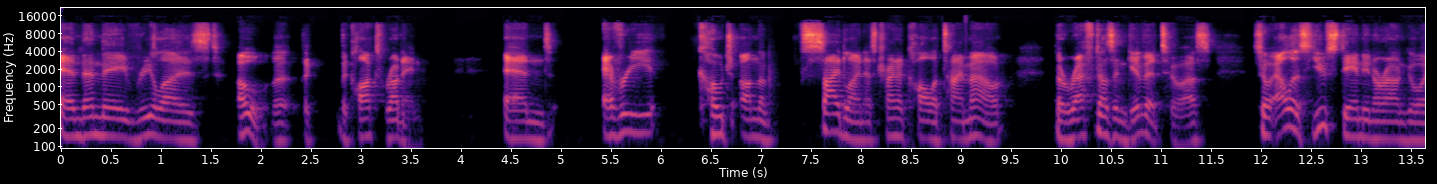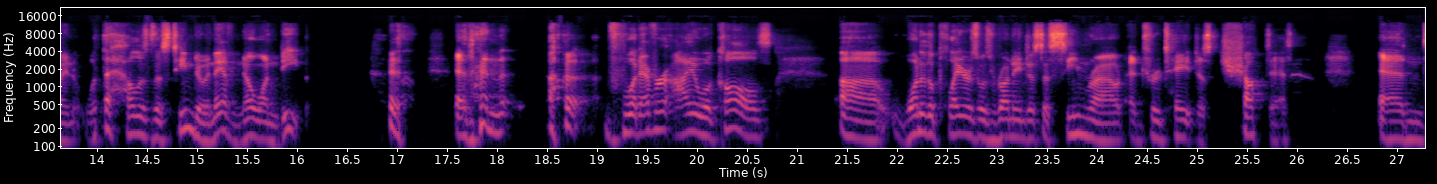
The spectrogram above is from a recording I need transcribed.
And then they realized, oh, the, the, the clock's running. And every coach on the sideline is trying to call a timeout. The ref doesn't give it to us. So LSU standing around going, what the hell is this team doing? They have no one deep. And then uh, whatever Iowa calls, uh, one of the players was running just a seam route and Drew Tate just chucked it. And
